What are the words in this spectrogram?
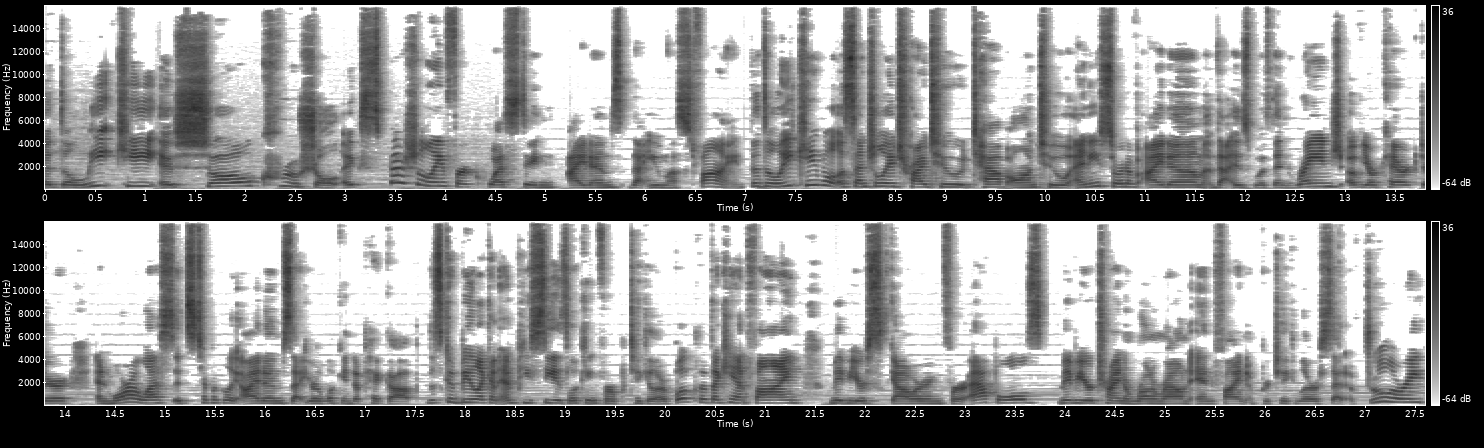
The delete key is so crucial, especially for questing items that you must find. The delete key will essentially try to tab onto any sort of item that is within range of your character, and more or less it's typically items that you're looking to pick up. This could be like an NPC is looking for a particular book that they can't find, maybe you're scouring for apples, maybe you're trying to run around and find a particular set of jewelry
